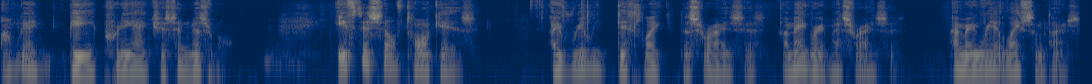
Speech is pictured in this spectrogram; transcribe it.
I'm going to be pretty anxious and miserable. If the self talk is, I really dislike the psoriasis. I'm angry at my psoriasis. I'm angry at life sometimes.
